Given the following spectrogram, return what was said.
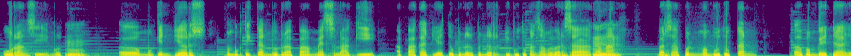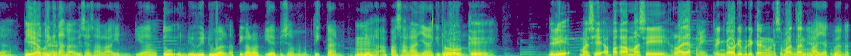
kurang sih menurutku. Hmm. Eh, mungkin dia harus membuktikan beberapa match lagi apakah dia itu benar-benar dibutuhkan sama Barca karena Hmm. Barca pun membutuhkan eh, pembeda ya. Iya Jadi benar. kita nggak bisa salahin dia tuh individual, tapi kalau dia bisa membuktikan, Hmm. ya apa salahnya gitu. kan. Oke. Jadi masih apakah masih layak nih Trincao diberikan kesempatan ya? Layak banget,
